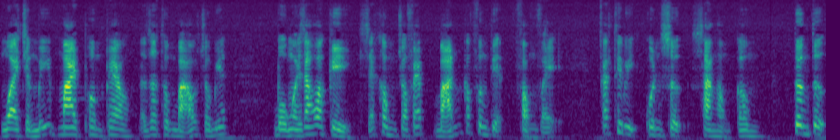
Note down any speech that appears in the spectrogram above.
Ngoại trưởng Mỹ Mike Pompeo đã ra thông báo cho biết Bộ Ngoại giao Hoa Kỳ sẽ không cho phép bán các phương tiện phòng vệ, các thiết bị quân sự sang Hồng Kông, tương tự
